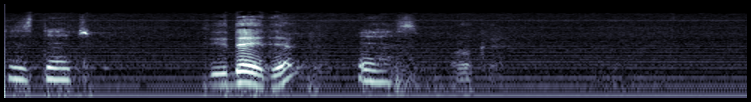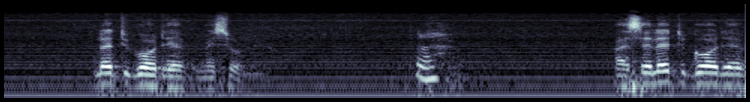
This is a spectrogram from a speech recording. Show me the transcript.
she's dead She's dead, eh? yes Okay. Let God have mercy on you. Right. I say, let God have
